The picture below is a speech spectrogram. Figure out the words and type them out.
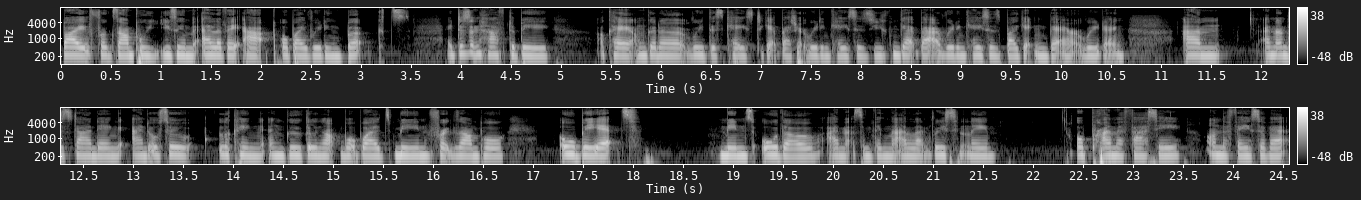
by, for example, using the Elevate app or by reading books. It doesn't have to be, okay, I'm going to read this case to get better at reading cases. You can get better at reading cases by getting better at reading um, and understanding and also looking and Googling up what words mean. For example, albeit means although, and that's something that I learned recently, or prima facie on the face of it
